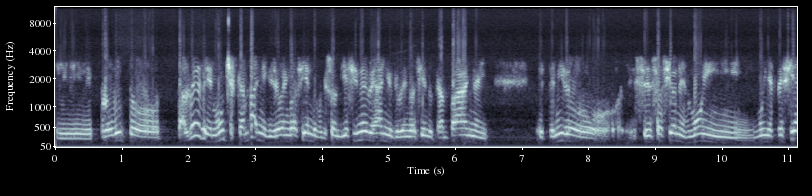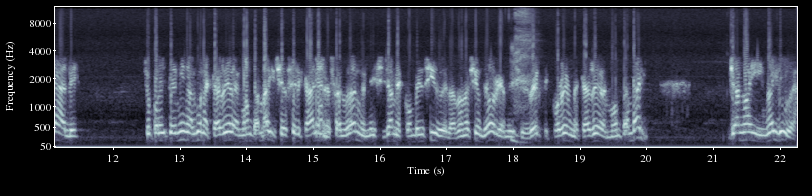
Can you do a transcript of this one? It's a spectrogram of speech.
eh, producto tal vez de muchas campañas que yo vengo haciendo, porque son 19 años que vengo haciendo campaña y he tenido sensaciones muy muy especiales. Yo por ahí termino alguna carrera de mountain bike y se acerca alguien a saludarme y me dice, ya me has convencido de la donación de órganos, me dice, verte correr una carrera de mountain bike ya no hay no hay duda.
